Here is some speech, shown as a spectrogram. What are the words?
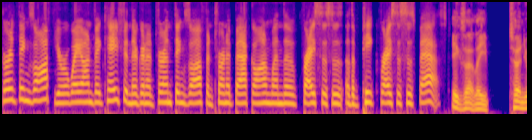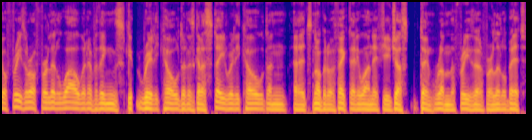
turn things off. You're away on vacation. They're going to turn things off and turn it back on when the crisis is the peak crisis is past. Exactly. Turn your freezer off for a little while when everything's really cold and is going to stay really cold, and uh, it's not going to affect anyone if you just don't run the freezer for a little bit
